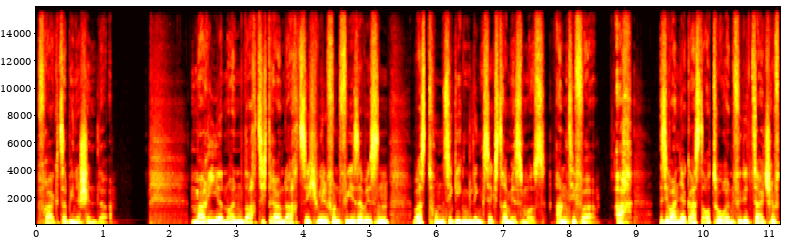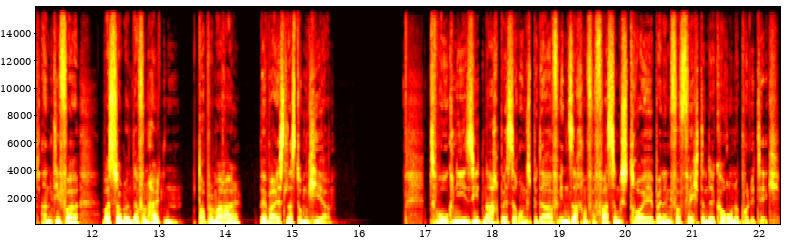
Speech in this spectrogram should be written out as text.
fragt Sabine Schindler. Maria 8983 will von Feser wissen, was tun Sie gegen Linksextremismus? Antifa. Ach, Sie waren ja Gastautorin für die Zeitschrift Antifa. Was soll man davon halten? Doppelmoral? Beweislastumkehr. Twogny sieht Nachbesserungsbedarf in Sachen Verfassungstreue bei den Verfechtern der Corona-Politik.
